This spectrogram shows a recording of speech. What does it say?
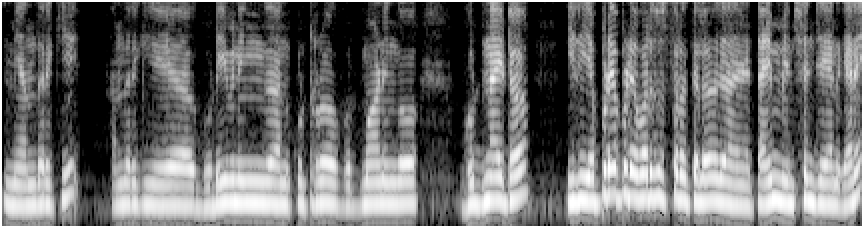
మీ అందరికీ. అందరికీ గుడ్ ఈవినింగ్ అనుకుంటారో గుడ్ మార్నింగ్ గుడ్ నైట్ ఇది ఎప్పుడెప్పుడు ఎవరు చూస్తారో తెలియదు కానీ టైం మెన్షన్ చేయను కానీ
